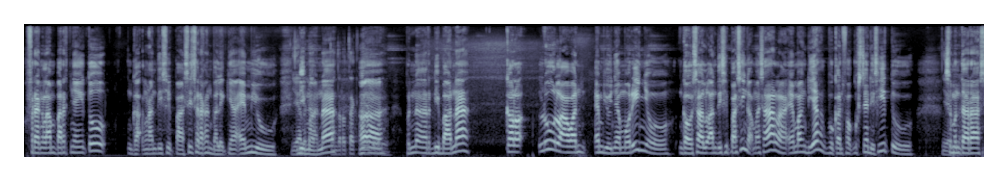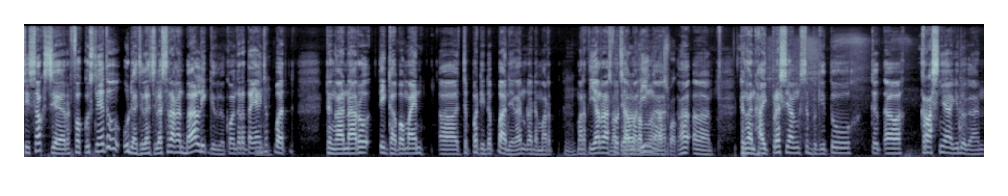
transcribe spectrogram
Frank Lampardnya itu nggak ngantisipasi serangan baliknya MU. Ya, di mana itu. Bener di mana kalau lu lawan MU-nya Mourinho nggak usah lu antisipasi nggak masalah. Emang dia bukan fokusnya di situ. Ya, Sementara si Solskjaer fokusnya itu udah jelas-jelas serangan balik gitu loh, counter attack Hmm. yang cepet dengan naruh tiga pemain eh, cepet di depan ya kan ada Mar- Martial, Rashford Hmm. Martial sama Lingard. Rashford. Heeh. Dengan high press yang sebegitu ke- eh, kerasnya gitu kan.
